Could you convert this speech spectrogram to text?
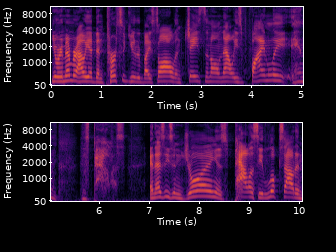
You remember how he had been persecuted by Saul and chased and all. Now he's finally in his palace. And as he's enjoying his palace, he looks out and,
